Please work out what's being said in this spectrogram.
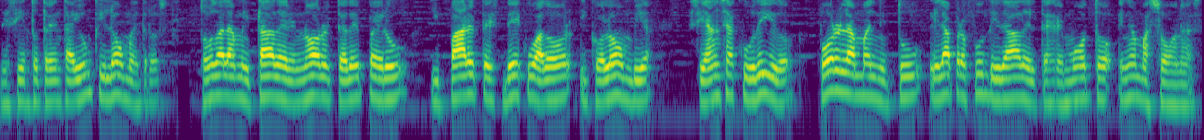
de 131 kilómetros. Toda la mitad del norte de Perú y partes de Ecuador y Colombia se han sacudido por la magnitud y la profundidad del terremoto en Amazonas.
